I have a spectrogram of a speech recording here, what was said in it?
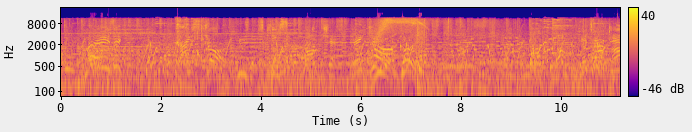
Amazing! Nice job! Use those keys to unlock chests. Great job! You are good! Exactly!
